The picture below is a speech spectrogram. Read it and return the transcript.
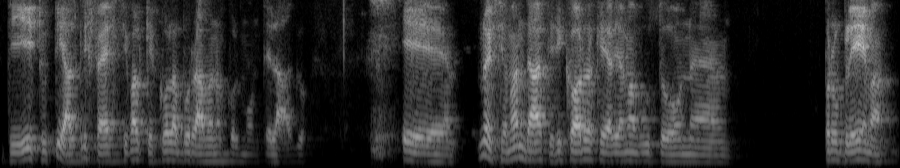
di tutti gli altri festival che collaboravano col Montelago. E noi siamo andati, ricordo che abbiamo avuto un uh, problema,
